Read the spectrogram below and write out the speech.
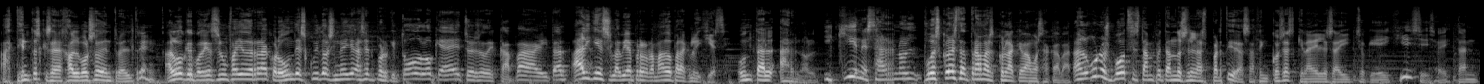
Atentos que se ha dejado el bolso dentro del tren. Algo que podría ser un fallo de Racor o un descuido si no llega a ser porque todo lo que ha hecho, eso de escapar y tal, alguien se lo había programado para que lo hiciese. Un tal Arnold. ¿Y quién es Arnold? Pues con esta trama es con la que vamos a acabar. Algunos bots están petándose en las partidas, hacen cosas que nadie les ha dicho que hiciese, ahí están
